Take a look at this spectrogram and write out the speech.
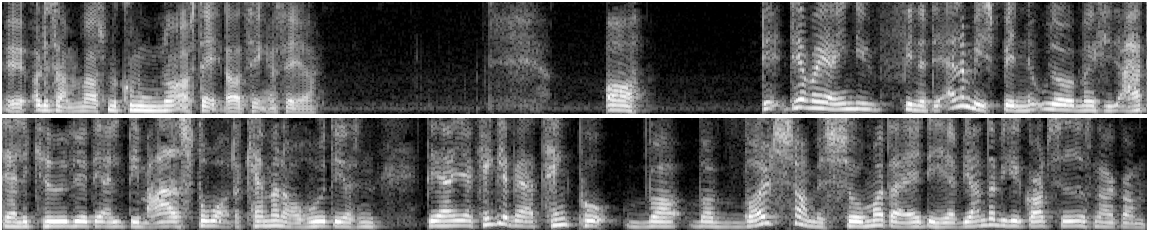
Øh, og det samme også med kommuner og stater og ting og sager. Og det, der hvor jeg egentlig finder det allermest spændende, udover at man kan sige, ah, det er lidt kedeligt, det er, det er meget stort, og kan man overhovedet det, og sådan, det er, jeg kan ikke lade være at tænke på, hvor, hvor voldsomme summer der er i det her. Vi andre, vi kan godt sidde og snakke om,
